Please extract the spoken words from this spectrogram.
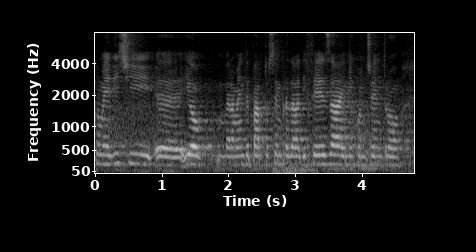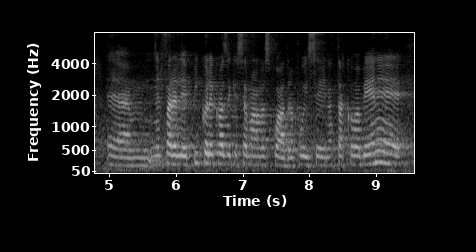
come dici, eh, io veramente parto sempre dalla difesa e mi concentro ehm, nel fare le piccole cose che servono alla squadra, poi se in attacco va bene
